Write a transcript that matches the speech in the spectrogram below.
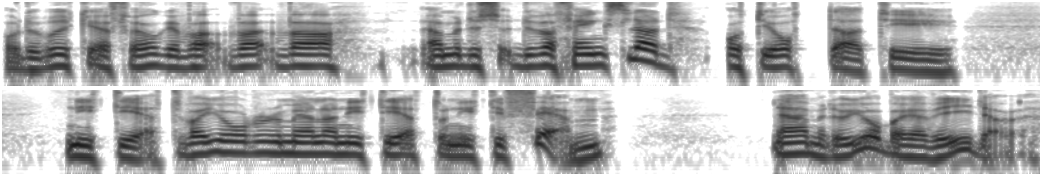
Och då brukar jag fråga, va, va, va, ja, men du, du var fängslad 88 till 91. Vad gjorde du mellan 91 och 95? Nej, men då jobbar jag vidare.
